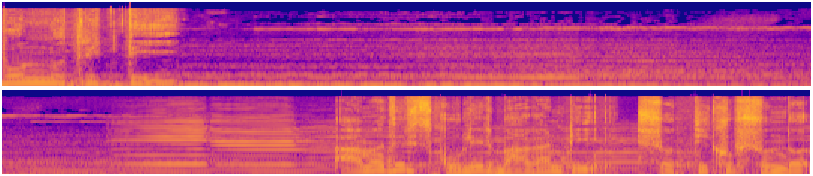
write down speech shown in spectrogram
বন্য তৃপ্তি। আমাদের স্কুলের বাগানটি সত্যি খুব সুন্দর।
